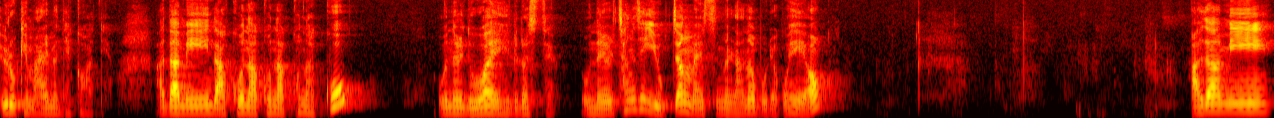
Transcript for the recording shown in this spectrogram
이렇게 말하면 될 것 같아요. 아담이 낳고 낳고 낳고 낳고 오늘 노아에 이르렀어요. 오늘 창세기 6장 말씀을 나눠보려고 해요. 아담이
